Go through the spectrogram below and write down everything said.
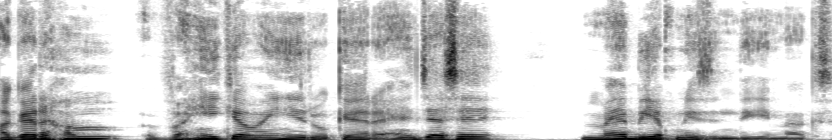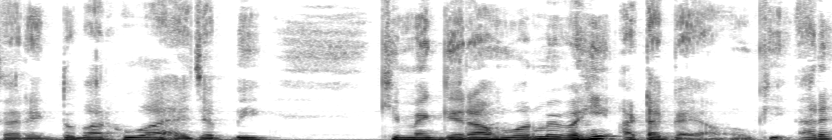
अगर हम वहीं के वहीं रुके रहें, जैसे मैं भी अपनी ज़िंदगी में अक्सर एक दो बार हुआ है जब भी कि मैं गिरा हूँ और मैं वहीं अटक गया हूँ कि अरे,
